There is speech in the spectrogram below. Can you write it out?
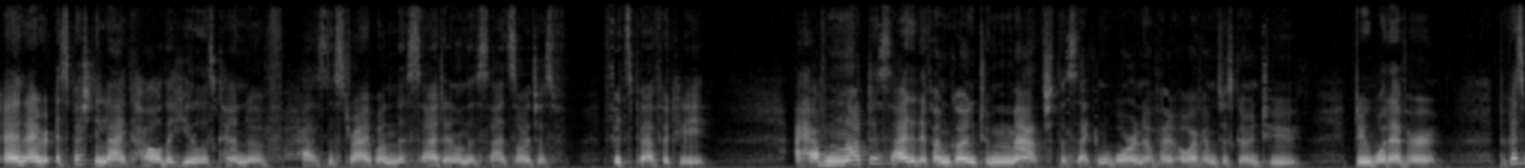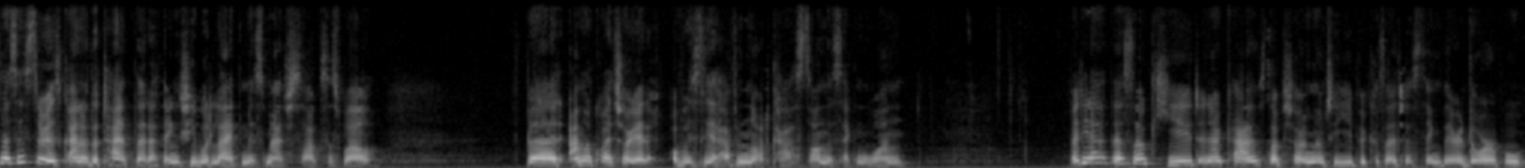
And I especially like how the heel is kind of has the stripe on this side and on this side, so it just fits perfectly. I have not decided if I'm going to match the second one or if I'm just going to do whatever. Because my sister is kind of the type that I think she would like mismatched socks as well. But I'm not quite sure yet. Obviously, I have not cast on the second one. But yeah, they're so cute, and I can't stop showing them to you because I just think they're adorable.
